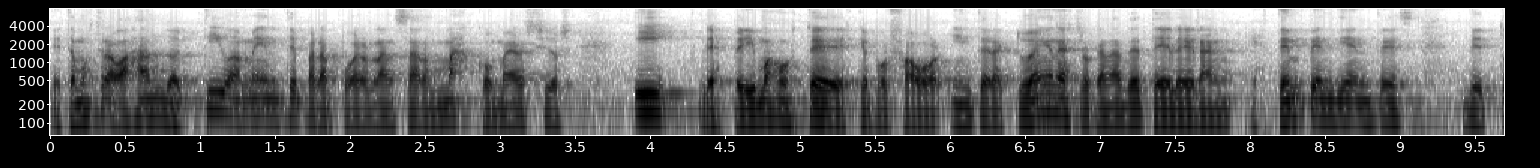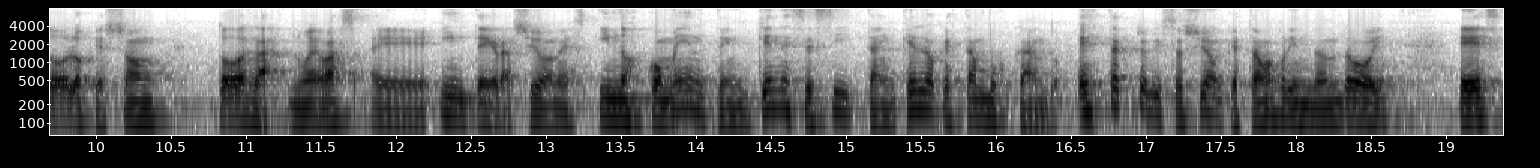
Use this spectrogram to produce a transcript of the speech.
Estamos trabajando activamente para poder lanzar más comercios y les pedimos a ustedes que por favor interactúen en nuestro canal de Telegram, estén pendientes de todo lo que son todas las nuevas eh, integraciones y nos comenten qué necesitan, qué es lo que están buscando. Esta actualización que estamos brindando hoy es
